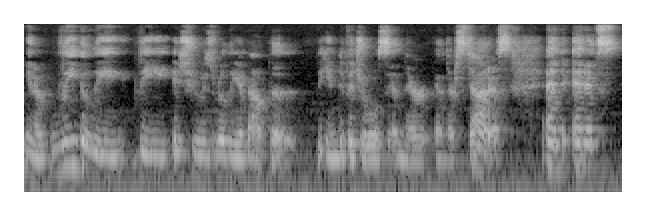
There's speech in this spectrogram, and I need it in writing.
you know legally, the issue is really about the the individuals and their and their status. And and it's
